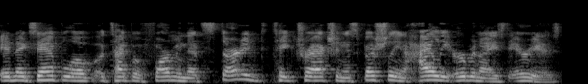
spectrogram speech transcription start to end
an example of a type of farming that's starting to take traction, especially in highly urbanized areas.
